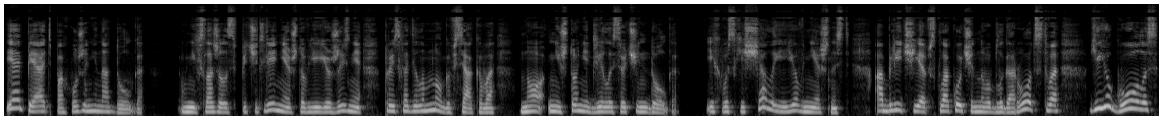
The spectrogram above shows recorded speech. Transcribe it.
и опять, похоже, ненадолго – у них сложилось впечатление, что в ее жизни происходило много всякого, но ничто не длилось очень долго. Их восхищала ее внешность, обличье всклокоченного благородства, ее голос,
